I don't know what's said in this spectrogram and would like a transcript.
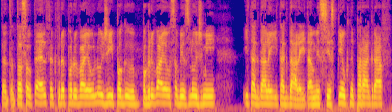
to, to, to są te elfy, które porywają ludzi, pog- pogrywają sobie z ludźmi i tak dalej, i tak dalej. Tam jest, jest piękny paragraf.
